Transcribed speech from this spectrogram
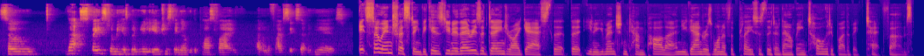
So that space for me has been really interesting over the past five, I don't know, five, six, seven years. It's so interesting because you know there is a danger, I guess, that that you know you mentioned Kampala and Uganda is one of the places that are now being targeted by the big tech firms.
